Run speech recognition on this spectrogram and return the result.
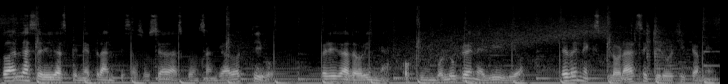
Todas las heridas penetrantes asociadas con sangrado activo, pérdida de orina o que involucren el hilio deben explorarse quirúrgicamente.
